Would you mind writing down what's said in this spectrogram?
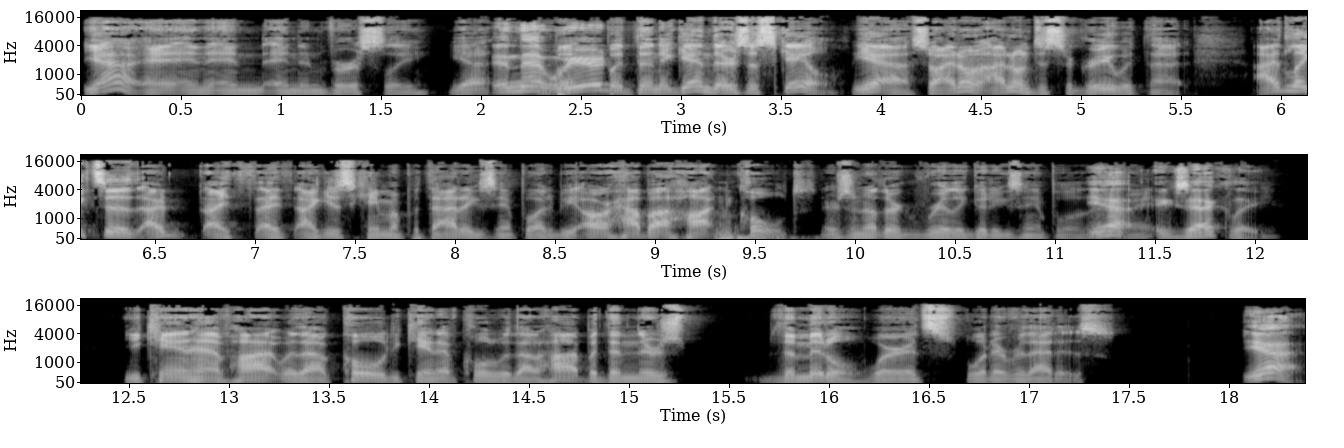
Yeah, and and and inversely, yeah. Isn't that but, weird? But then again, there's a scale. Yeah, so I don't I don't disagree with that. I'd like to. I I I- just came up with that example. I'd be, or how about hot and cold? There's another really good example of that. yeah, right? exactly. You can't have hot without cold. You can't have cold without hot. But then there's the middle where it's whatever that is. Yeah,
